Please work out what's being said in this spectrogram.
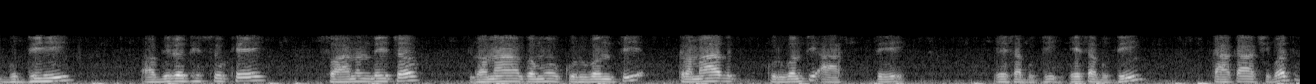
बुद्धि, अविरोधी सुखे, स्वानंदे च, गमागमो कुर्वन्ति, क्रमाद कुर्वन्ति आस्ते। ऐसा बुद्धि ऐसा बुद्धि काकाक्षिवद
